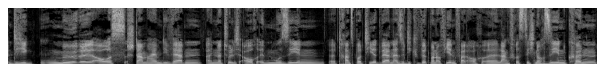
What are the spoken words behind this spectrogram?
Die Möbel aus Stammheim, die werden äh, natürlich auch in Museen äh, transportiert werden. Also die wird man auf jeden Fall auch äh, langfristig noch sehen können.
